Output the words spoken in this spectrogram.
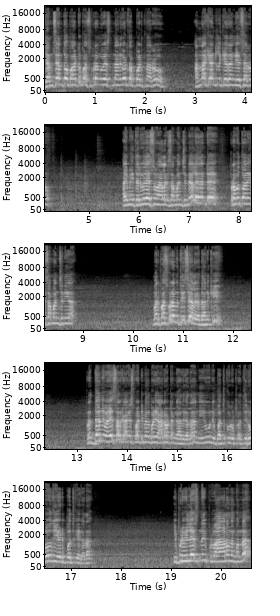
జనసేనతో పాటు పసుపు రంగు వేస్తుందని కూడా తప్పుపడుతున్నారు అన్నా క్యాంటీన్లకి ఏ రంగు వేశారు? అవి మీ తెలుగుదేశం వాళ్ళకి సంబంధించినా లేదంటే ప్రభుత్వానికి సంబంధించినయా? మరి పసుపు రంగు తీసేయాలి కదా దానికి? ప్రతిదాన్ని వైఎస్ఆర్ కాంగ్రెస్ పార్టీ మీద పడి ఆడవటం కాదు కదా. నీవు నీ బతుకురు ప్రతిరోజు ఏడు బతుకే కదా. ఇప్పుడు వీళ్ళేసింది ఇప్పుడు ఆనందంగా ఉందా?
